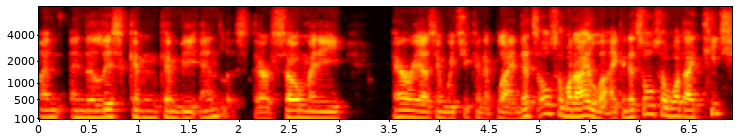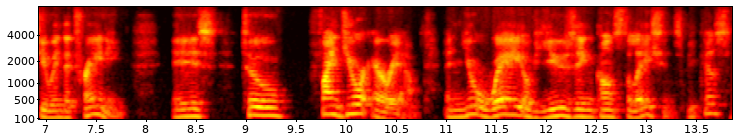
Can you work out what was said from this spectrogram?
and and the list can can be endless. There are so many areas in which you can apply, and that's also what I like, and that's also what I teach you in the training, is to find your area and your way of using constellations because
